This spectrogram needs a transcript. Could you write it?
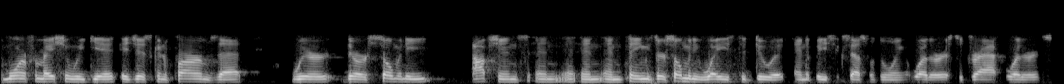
the more information we get, it just confirms that we're there are so many options and and and things. There's so many ways to do it and to be successful doing it. Whether it's to draft, whether it's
